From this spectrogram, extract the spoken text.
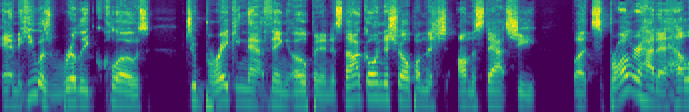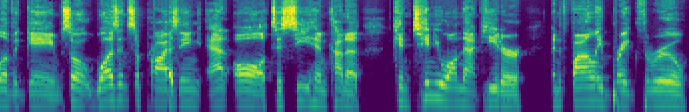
and he was really close to breaking that thing open. And it's not going to show up on the on the stat sheet, but Spronger had a hell of a game. So it wasn't surprising at all to see him kind of continue on that heater and finally break through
